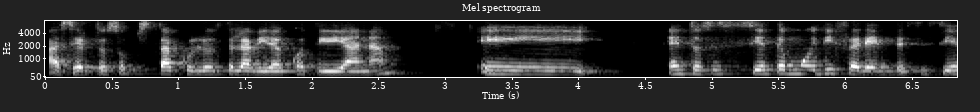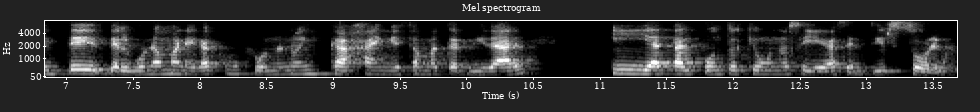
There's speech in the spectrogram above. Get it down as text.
a ciertos obstáculos de la vida cotidiana. Entonces se siente muy diferente, se siente de alguna manera como que uno no encaja en esa maternidad y a tal punto que uno se llega a sentir sola.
